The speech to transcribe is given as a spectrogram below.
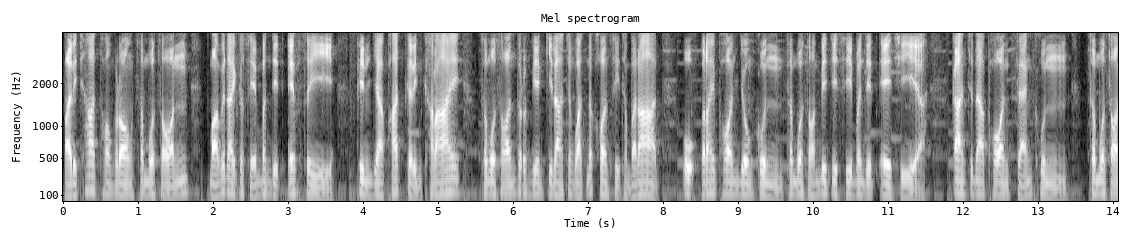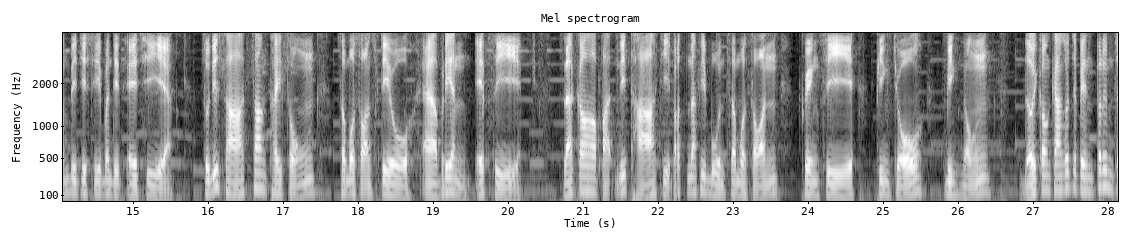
ปริชาติทองรองสโมสรมหาวิทยาลัยเกษมบัณฑิต FC พิญญาพัฒน์กลิ่นคล้ายสโมสรโรงเรียนกีฬาจังหวัดนครศรีธรรมราช อุไรพรยงกุลสโมสร BGC บัณฑิตเอเชีย การจนาพรแสนคุณสโมสร BGC บัณฑิตเอเชีย สุนิสาสร้างไทยสงสโมสรสตีลแอร์เบียน FC และก็ปัดนิฐาจิรัตนพิบูลสโมสร เกรงซี พิงโจ บิงหนง โดยกองกลางก็จะเป็นปลื้มใจ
